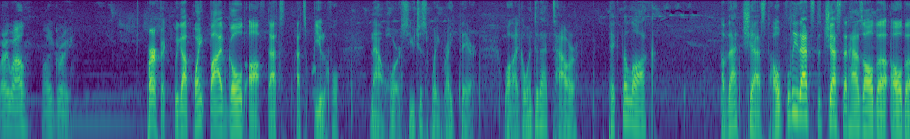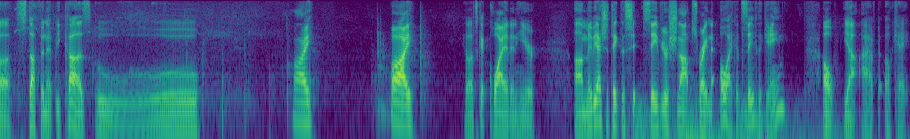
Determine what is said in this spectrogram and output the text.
Very well. I agree. Perfect. We got 0.5 gold off. That's that's beautiful. Now, horse, you just wait right there while I go into that tower, pick the lock of that chest. Hopefully that's the chest that has all the all the stuff in it because ooh. Hi. Bye. Yeah, let's get quiet in here. Um, maybe I should take the sh- savior schnapps right now. Oh, I could save the game? Oh, yeah, I have to. Okay.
